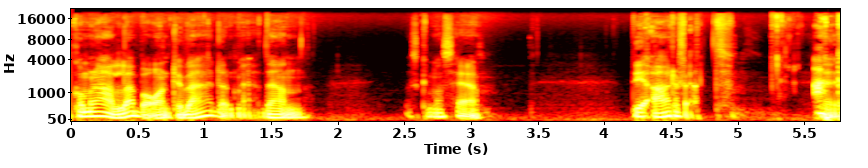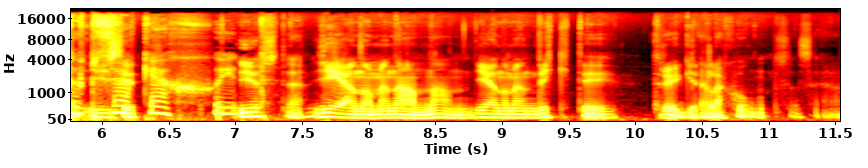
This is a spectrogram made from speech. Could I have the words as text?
kommer alla barn till världen med, den, vad ska man säga, det arvet. Att Eh, uppsöka skydd. Just det, genom en annan, genom en viktig, trygg relation, så att säga.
